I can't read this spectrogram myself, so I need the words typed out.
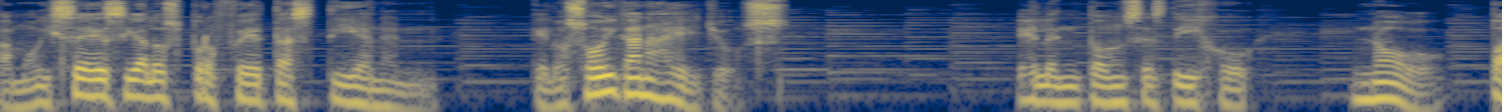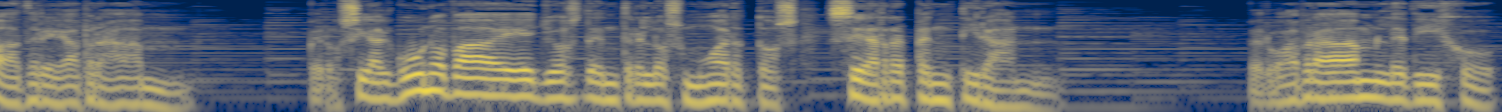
A Moisés y a los profetas tienen, que los oigan a ellos. Él entonces dijo, No, Padre Abraham, pero si alguno va a ellos de entre los muertos, se arrepentirán. Pero Abraham le dijo,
